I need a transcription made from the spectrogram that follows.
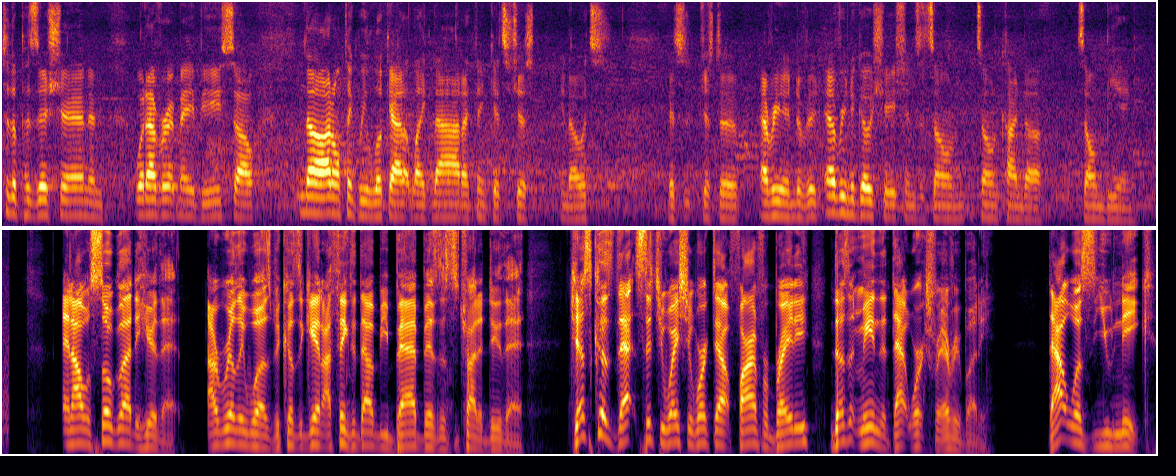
to the position and whatever it may be. So no, I don't think we look at it like that. I think it's just you know it's it's just a every individual every negotiation's its own its own kind of its own being. And I was so glad to hear that. I really was because again, I think that that would be bad business to try to do that. Just because that situation worked out fine for Brady doesn't mean that that works for everybody. That was unique.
